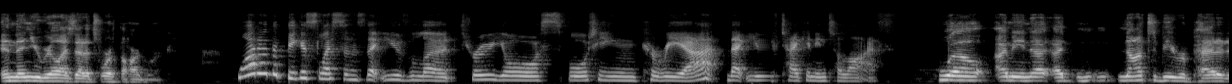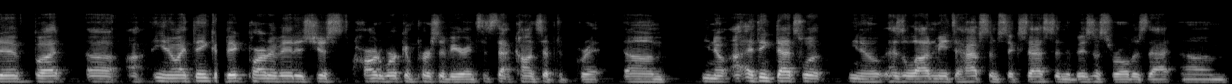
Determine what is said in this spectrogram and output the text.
And then you realize that it's worth the hard work. What are the biggest lessons that you've learned through your sporting career that you've taken into life? Well, I mean, I, I, not to be repetitive, but uh, you know, I think a big part of it is just hard work and perseverance. It's that concept of grit. Um, you know, I, I think that's what you know has allowed me to have some success in the business world. Is that um,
